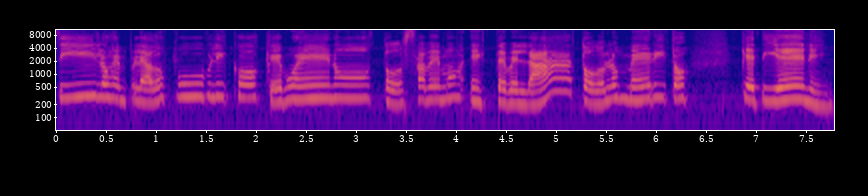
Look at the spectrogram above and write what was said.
sí, los empleados públicos, qué bueno, todos sabemos, este, ¿verdad? Todos los méritos que tienen.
